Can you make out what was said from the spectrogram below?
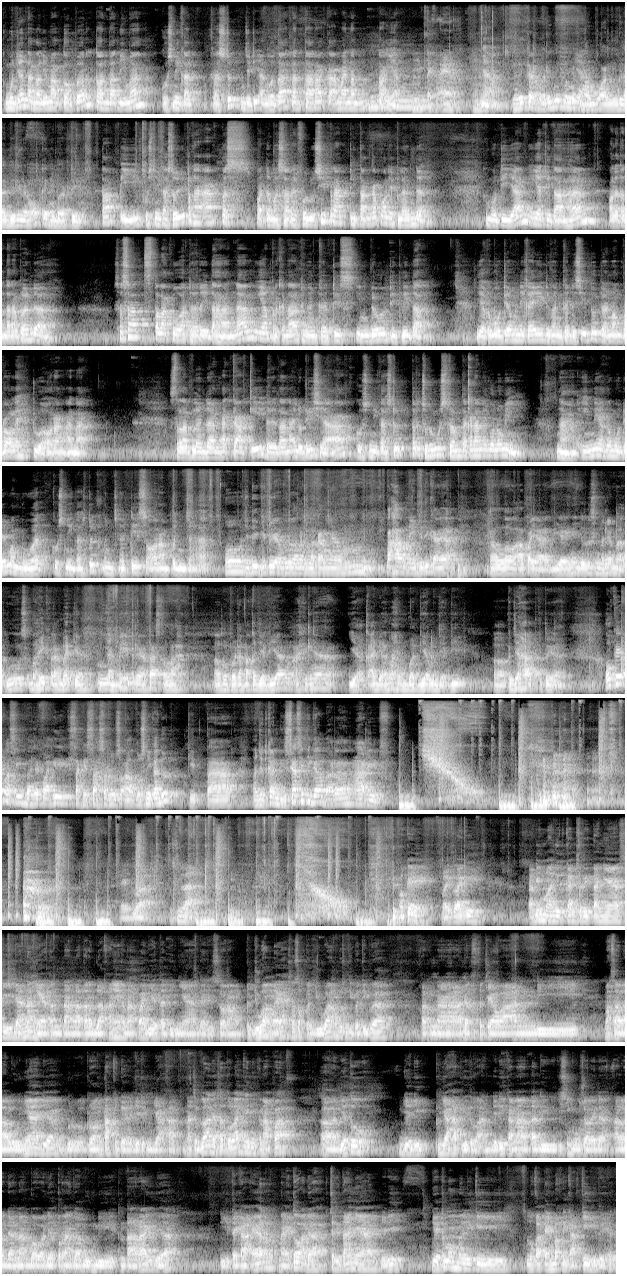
Kemudian tanggal 5 Oktober tahun 45, Kusni Ka- Kasdut menjadi anggota Tentara Keamanan Rakyat. Hmm, TKR. Ya, Militer berarti ini punya Iya. kemampuan bela diri yang oke nih berarti. tapi Kusni Kasdut ini pernah apes pada masa revolusi pernah ditangkap oleh Belanda. Kemudian ia ditahan oleh tentara Belanda. Sesaat setelah keluar dari tahanan, ia berkenalan dengan gadis Indo di Blitar. Ia kemudian menikahi dengan gadis itu dan memperoleh dua orang anak. Setelah Belanda angkat kaki dari tanah Indonesia, Kusni Kasdut terjerumus dalam tekanan ekonomi. Nah, ini yang kemudian membuat Kusni Kasdut menjadi seorang penjahat. Oh jadi gitu ya bro latar belakangnya. Hmm, paham nih. Jadi kayak kalau apa ya dia ini dulu sebenarnya bagus, baik orang baik ya. Iya, Tapi ternyata setelah uh, beberapa kejadian akhirnya ya keadaan lah yang membuat dia menjadi uh, penjahat gitu ya. Oke masih banyak lagi kisah-kisah seru soal Kusni Kadut. Kita lanjutkan di sesi 3 bareng Arif. Kayak gua. Bismillah. Oke, balik lagi. Tadi melanjutkan ceritanya si Danang ya tentang latar belakangnya kenapa dia tadinya dari seorang pejuang lah ya, sosok pejuang terus tiba-tiba karena ada kekecewaan di masa lalunya dia ber- berontak gitu ya jadi penjahat. Nah, sebetulnya ada satu lagi nih kenapa eh, dia tuh jadi penjahat gitu kan. Jadi karena tadi disinggung Da- oleh Danang bahwa dia pernah gabung di tentara gitu ya di TKR. Nah itu ada ceritanya. Jadi dia itu memiliki luka tembak di kaki gitu ya.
